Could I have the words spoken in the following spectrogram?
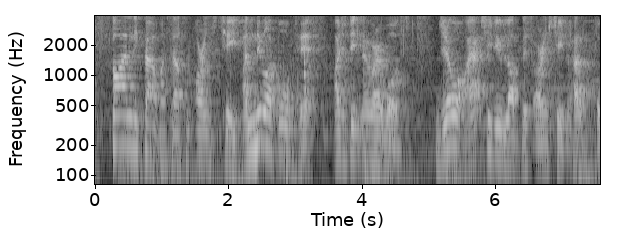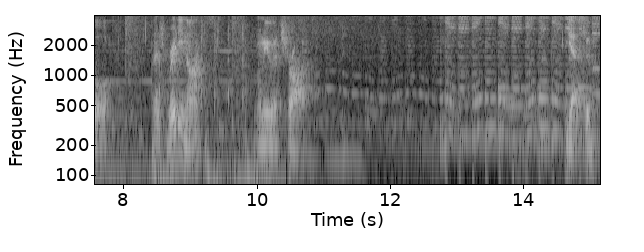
finally found myself some orange cheese. I knew I bought it, I just didn't know where it was. Do you know what? I actually do love this orange cheese. I've had it before, and it's really nice. I'm gonna give it a try. Yeah, it's good.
